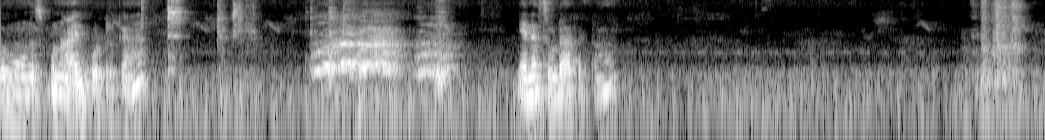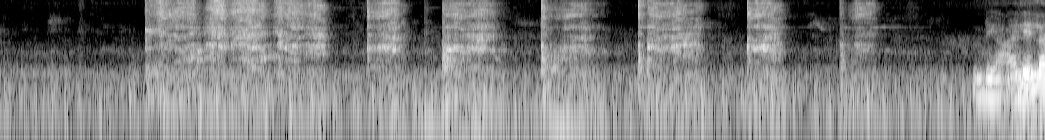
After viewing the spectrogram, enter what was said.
ஒரு மூணு ஸ்பூன் ஆயில் போட்டிருக்கேன். எண்ணெய் சூடாகட்டும். இப்படி ஆயில் எல்லா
